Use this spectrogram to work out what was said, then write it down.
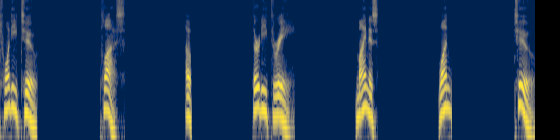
22 plus a 33 minus 1 2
